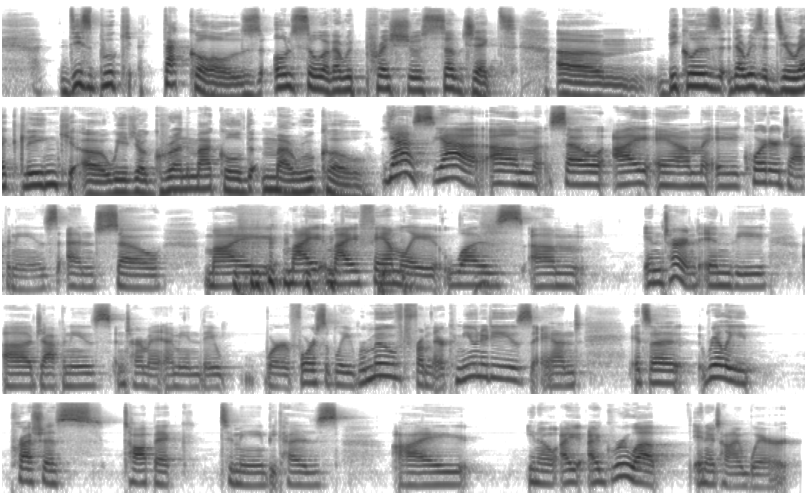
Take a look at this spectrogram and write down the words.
this book tackles also a very precious subject um, because there is a direct link uh, with your grandma called Maruko. Yes, yeah. Um, so I am a quarter Japanese, and so my my my family was um, interned in the uh, Japanese internment. I mean, they were forcibly removed from their communities and it's a really precious topic to me because I, you know, I, I grew up in a time where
